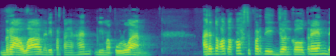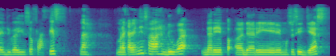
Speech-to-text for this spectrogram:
berawal dari pertengahan 50-an. Ada tokoh-tokoh seperti John Coltrane dan juga Yusuf Latif. Nah, mereka ini salah dua dari uh, dari musisi jazz,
